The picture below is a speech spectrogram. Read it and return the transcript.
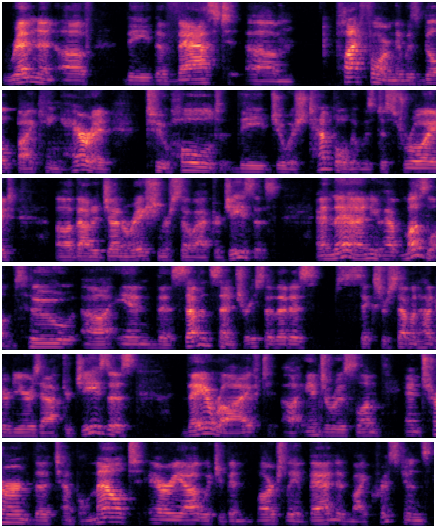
remnant of the the vast um, platform that was built by King Herod to hold the Jewish temple that was destroyed uh, about a generation or so after Jesus. And then you have Muslims who, uh, in the seventh century, so that is six or seven hundred years after Jesus, they arrived uh, in Jerusalem and turned the Temple Mount area, which had been largely abandoned by Christians,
